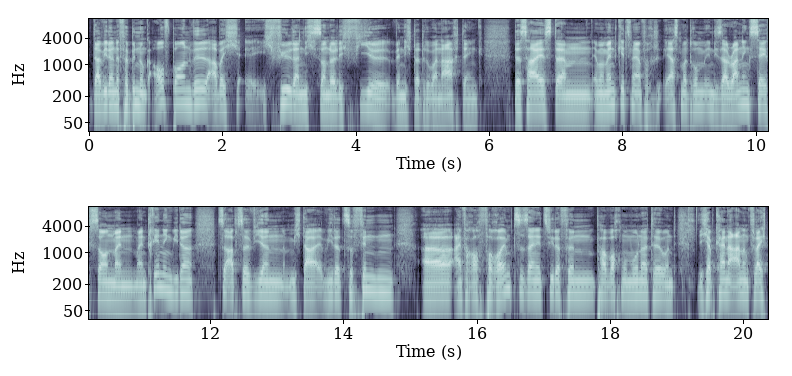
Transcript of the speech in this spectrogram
da wieder eine Verbindung aufbauen will, aber ich, ich fühle da nicht sonderlich viel, wenn ich darüber nachdenke. Das heißt, ähm, im Moment geht es mir einfach erstmal darum, in dieser Running Safe Zone mein, mein Training wieder zu absolvieren, mich da wieder zu finden, äh, einfach auch verräumt zu sein jetzt wieder für ein paar Wochen und Monate. Und ich habe keine Ahnung, vielleicht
